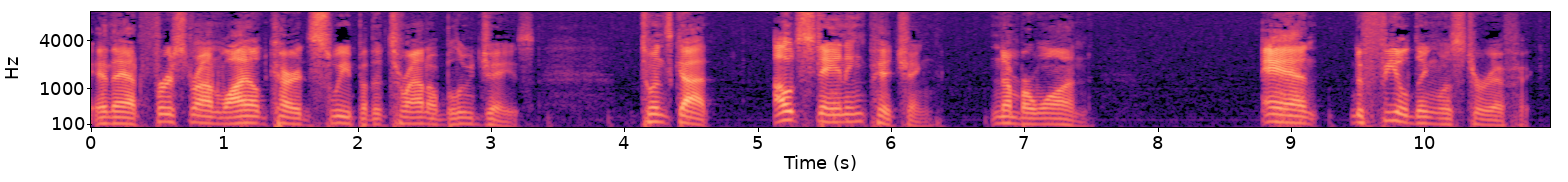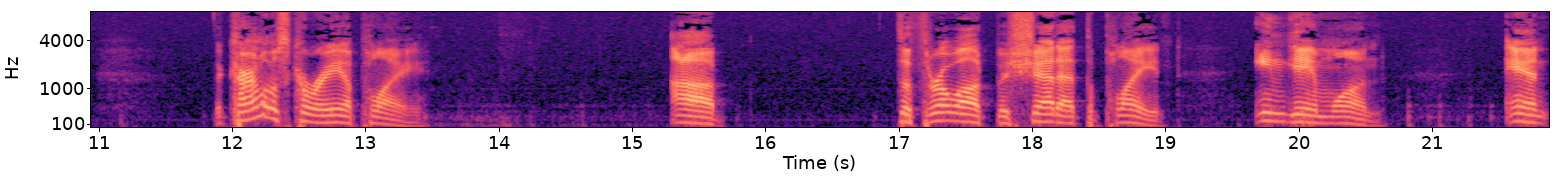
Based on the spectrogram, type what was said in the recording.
in that first round wild card sweep of the Toronto Blue Jays, Twins got outstanding pitching, number one and the fielding was terrific. The Carlos Correa play uh, to throw out Bichette at the plate in game one. And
